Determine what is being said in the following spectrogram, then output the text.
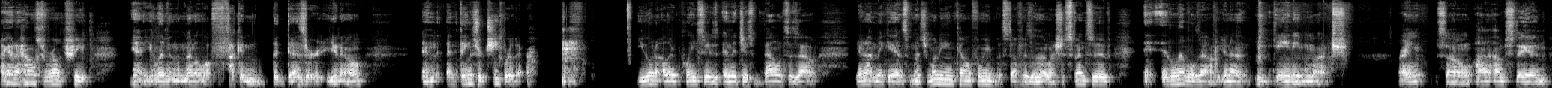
I got a house real cheap. Yeah, you live in the middle of fucking the desert, you know? And, and things are cheaper there. you go to other places and it just balances out. You're not making as much money in California, but stuff isn't that much expensive. It, it levels out. You're not gaining much, right? So I, I'm staying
